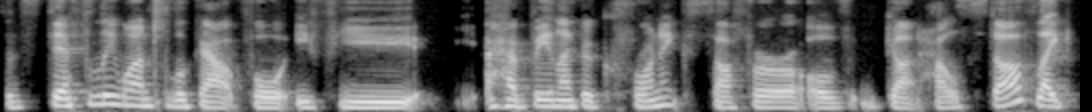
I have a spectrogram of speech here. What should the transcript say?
So it's definitely one to look out for if you have been like a chronic sufferer of gut health stuff. Like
